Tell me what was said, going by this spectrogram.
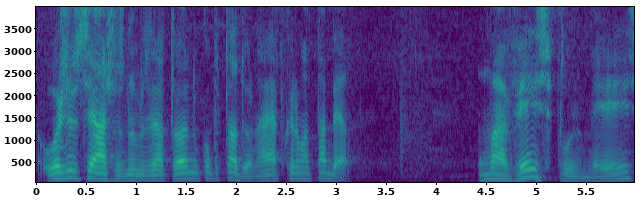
Hoje você acha os números aleatórios no computador, na época era uma tabela. Uma vez por mês,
